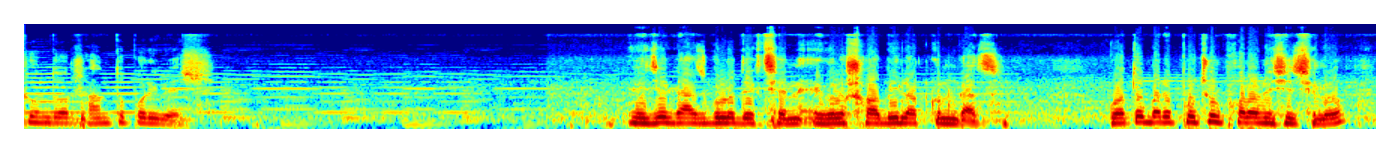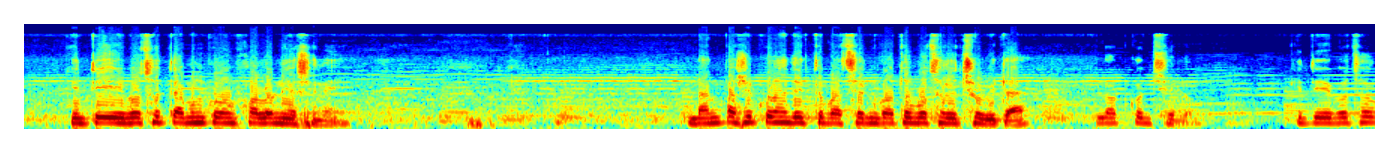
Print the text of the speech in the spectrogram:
সুন্দর, শান্ত পরিবেশ। এই যে গাছগুলো দেখছেন, এগুলো সবই লটকন গাছ। গতবারে প্রচুর ফলন এসেছিল কিন্তু এই বছর তেমন কোনো ফলনই আসেনি। ডান পাশে কোণে দেখতে পাচ্ছেন গত বছরের ছবিটা, লটকন ছিল। কিন্তু এবছর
